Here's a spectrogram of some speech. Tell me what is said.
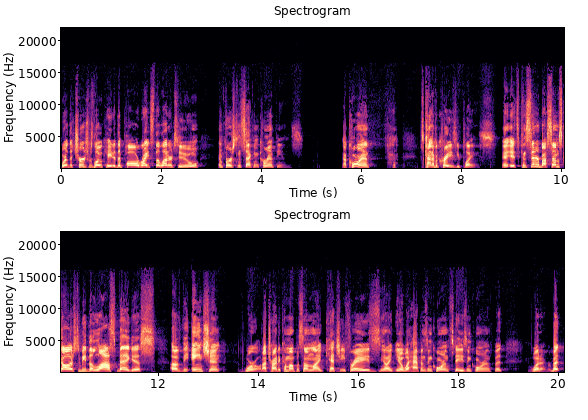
where the church was located that Paul writes the letter to in 1st and 2nd Corinthians. Now, Corinth is kind of a crazy place. It's considered by some scholars to be the Las Vegas of the ancient world. I tried to come up with some like catchy phrase, you know, like, you know, what happens in Corinth stays in Corinth, but whatever. But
